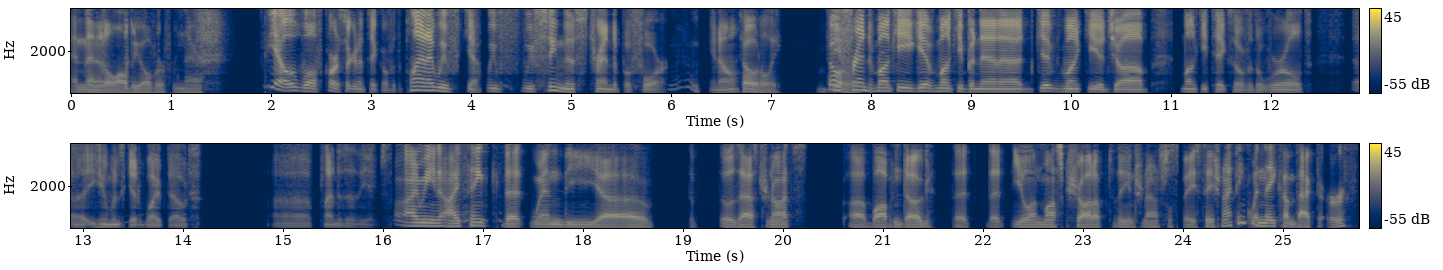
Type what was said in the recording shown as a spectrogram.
and then it'll all be over from there. Yeah, well, of course they're going to take over the planet. We've yeah, we've we've seen this trend before. You know, Totally. Totally. befriend monkey, give monkey banana, give monkey a job. Monkey takes over the world. Uh, humans get wiped out. Uh, Planet of the Apes. I mean, I think that when the, uh, the those astronauts, uh, Bob and Doug, that that Elon Musk shot up to the International Space Station, I think when they come back to Earth,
